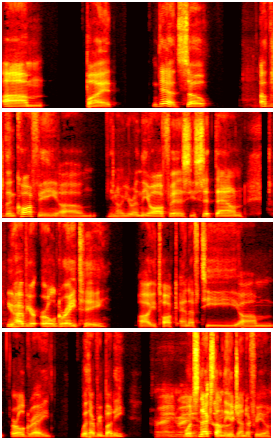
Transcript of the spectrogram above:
Um, but yeah, so other than coffee, um, you know, you're in the office, you sit down, you have your Earl Grey tea, uh, you talk NFT um, Earl Grey with everybody. Right, right. What's next on the Um, agenda for you?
